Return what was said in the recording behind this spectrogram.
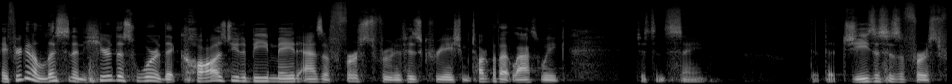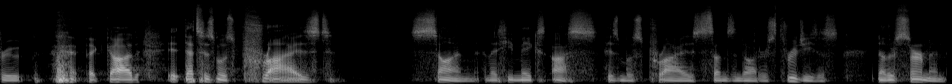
if you're going to listen and hear this word that caused you to be made as a first fruit of his creation, we talked about that last week, just insane. That, that Jesus is a first fruit, that God, it, that's his most prized son, and that he makes us his most prized sons and daughters through Jesus. Another sermon.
